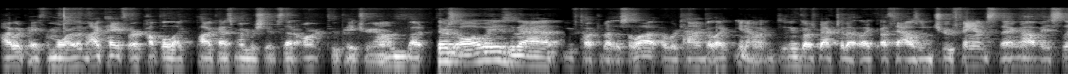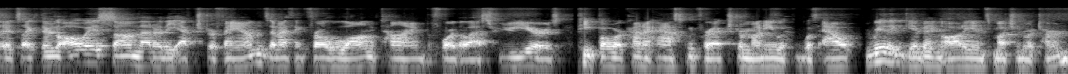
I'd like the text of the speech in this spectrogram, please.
I would pay for more of them. I pay for a couple like podcast memberships that aren't through Patreon, but there's always that, you've talked about this a lot over time, but like, you know, it goes back to that like a thousand true fans thing, obviously. It's like, there's always some that are the extra fans. And I think for a long time before the last few years, people were kind of asking for extra money with, without really giving audience much in return,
